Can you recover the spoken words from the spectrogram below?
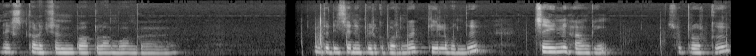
நெக்ஸ்ட் கலெக்ஷன் பார்க்கலாம் வாங்க. இந்த டிசைன் எப்படி இருக்குது பாருங்கள் கீழே வந்து செயின் ஹேங்கிங் சூப்பராக இருக்குது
